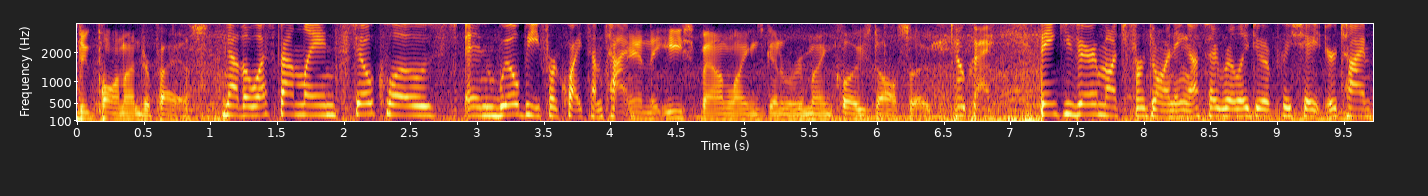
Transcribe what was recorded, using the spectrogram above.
DuPont Underpass. Now, the westbound lane still closed and will be for quite some time. And the eastbound lane is going to remain closed also. Okay. Thank you very much for joining us. I really do appreciate your time.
